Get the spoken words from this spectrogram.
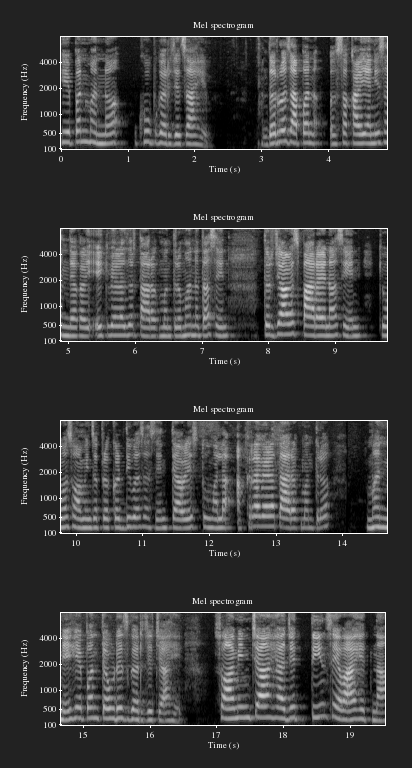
हे पण म्हणणं खूप गरजेचं आहे. दररोज आपण सकाळी आणि संध्याकाळी एक वेळा जर तारक मंत्र म्हणत असेल तर ज्यावेळेस पारायण असेल किंवा स्वामींचा प्रकट दिवस असेल त्यावेळेस तुम्हाला अकरा वेळा तारक मंत्र म्हणणे हे पण तेवढेच गरजेचे आहे. स्वामींच्या ह्या जे तीन सेवा आहेत ना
